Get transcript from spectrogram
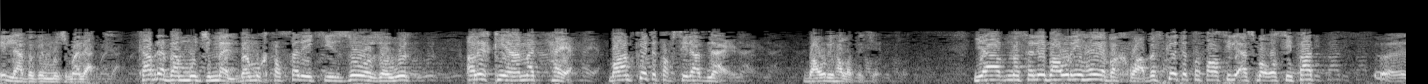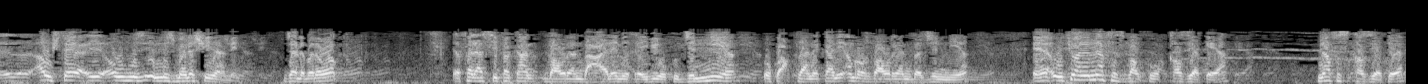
إلا بقى المجملات كابلا بمجمل بمختصر كي زور زور أري قيامت هيا. بام كيت تفصيلات نائم باوري هلطك يا مسألة باوري هيا بخوا. بس كيت تفاصيل أسماء وصفات. أو شتي أو مجملة شي نامين جل بلوا فلاسفة كان باوريان بعالم غيبي وكو جنية وكو عقلانة. كان أمرش باوريان بجنية وتوانا نفس بالكو قضية كيا. نفس قضيته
